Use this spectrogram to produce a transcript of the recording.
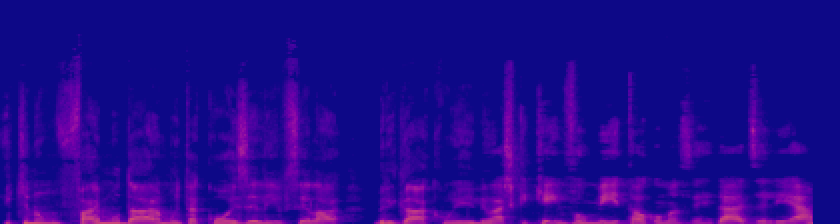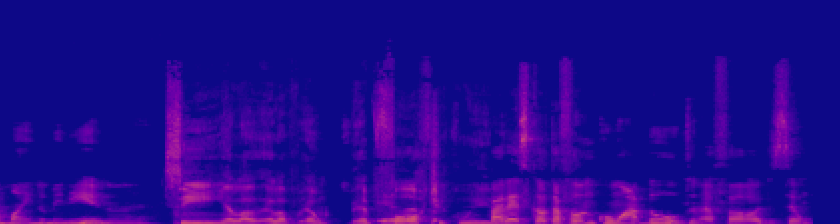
e que não vai mudar muita coisa ele, sei lá, brigar com ele. Eu acho que quem vomita algumas verdades ali é a mãe do menino, né? Sim, ela, ela é, um- é forte com ele. Parece que ela tá falando com um adulto, né? Ela fala, olha, você é um,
